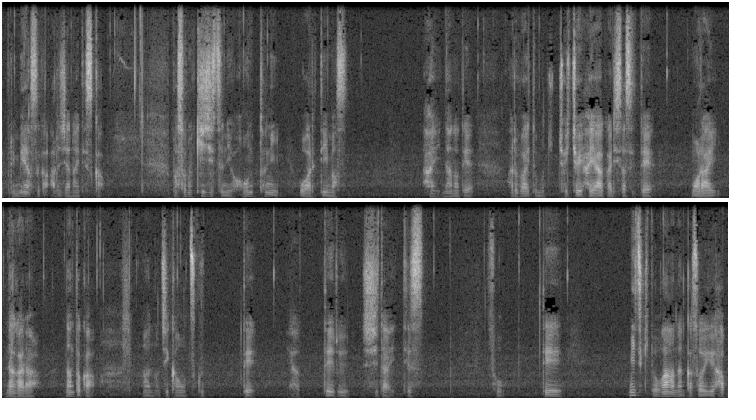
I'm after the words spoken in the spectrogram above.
っぱり目安があるじゃないですか、まあ、その期日に本当に追われています。はい。なのでアルバイトもちょいちょい早上がりさせてもらいながらなんとかあの時間を作ってやってる次第です。そう。で美月とはなんかそういう発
